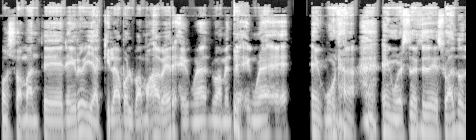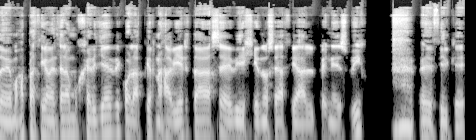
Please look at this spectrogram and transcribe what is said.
con su amante negro y aquí la volvamos a ver en una, nuevamente en una, eh, en una, en una situación sexual donde vemos a prácticamente a la mujer con las piernas abiertas eh, dirigiéndose hacia el pene de su hijo. Es decir, que,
